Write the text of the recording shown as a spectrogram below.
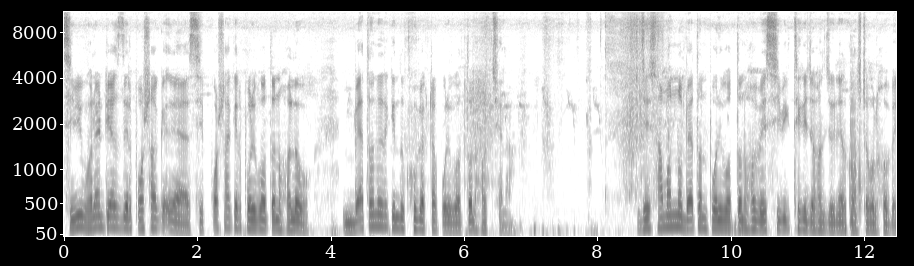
সিভিক ভলেন্টিয়ার্সদের পোশাক পোশাকের পরিবর্তন হলেও বেতনের কিন্তু খুব একটা পরিবর্তন হচ্ছে না। যে সামান্য বেতন পরিবর্তন হবে সিভিক থেকে যখন জুনিয়র কনস্টেবল হবে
